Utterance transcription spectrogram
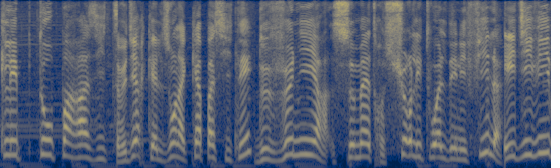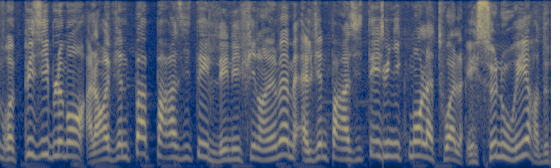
kleptoparasites. Ça veut dire qu'elles ont la capacité de venir se mettre sur les toiles des néphiles et d'y vivre paisiblement. Alors elles viennent pas parasiter les néphiles en elles-mêmes, elles viennent parasiter uniquement la toile et se nourrir de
